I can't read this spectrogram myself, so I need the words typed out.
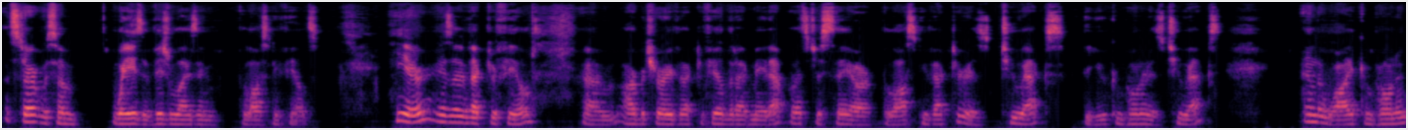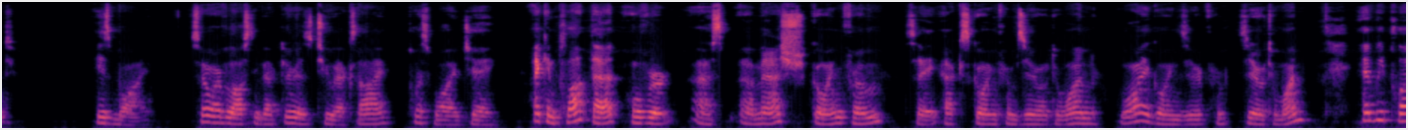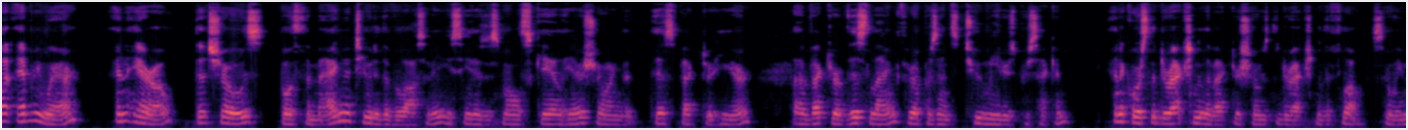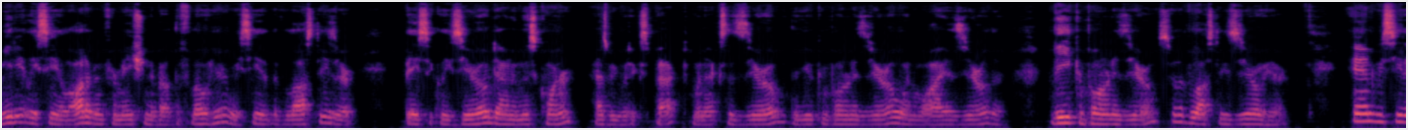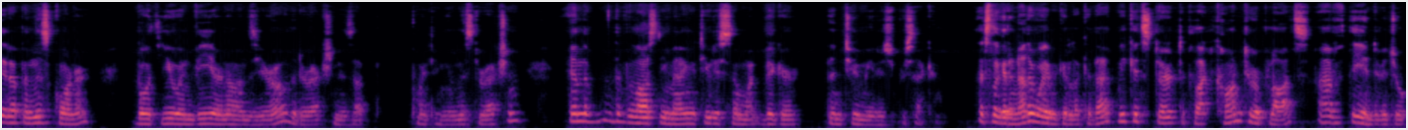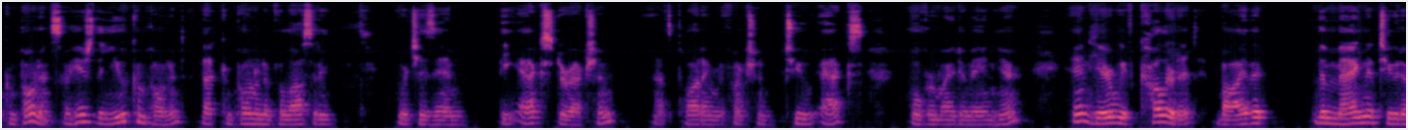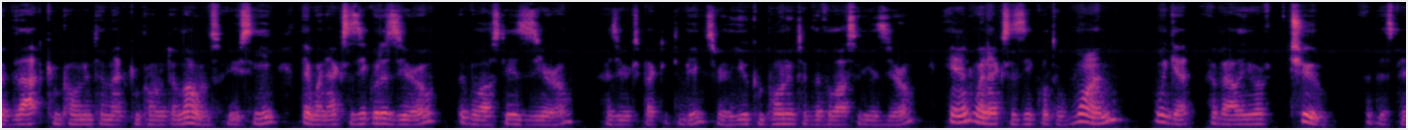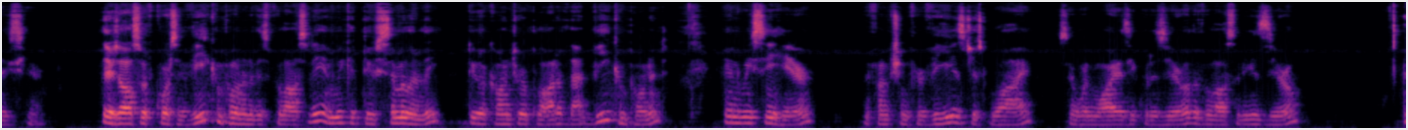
Let's start with some ways of visualizing velocity fields. Here is a vector field, um, arbitrary vector field that I've made up. Let's just say our velocity vector is 2x, the u component is 2x, and the y component is y. So our velocity vector is 2xi plus yj. I can plot that over a, a mesh going from, say, x going from 0 to 1, y going 0 from 0 to 1, and we plot everywhere an arrow that shows both the magnitude of the velocity. You see there's a small scale here showing that this vector here, a vector of this length represents 2 meters per second. And of course the direction of the vector shows the direction of the flow. So we immediately see a lot of information about the flow here. We see that the velocities are basically zero down in this corner, as we would expect. When x is zero, the u component is zero. When y is zero, the v component is zero. So the velocity is zero here. And we see that up in this corner, both u and v are non-zero. The direction is up, pointing in this direction. And the, the velocity magnitude is somewhat bigger than 2 meters per second. Let's look at another way we could look at that. We could start to plot contour plots of the individual components. So here's the u component, that component of velocity which is in the x direction. That's plotting the function 2x over my domain here. And here we've colored it by the, the magnitude of that component and that component alone. So you see that when x is equal to 0, the velocity is 0, as you expect it to be. So the u component of the velocity is 0. And when x is equal to 1, we get a value of 2 at this face here. There's also, of course, a v component of this velocity, and we could do similarly, do a contour plot of that v component. And we see here the function for v is just y. So when y is equal to 0, the velocity is 0.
